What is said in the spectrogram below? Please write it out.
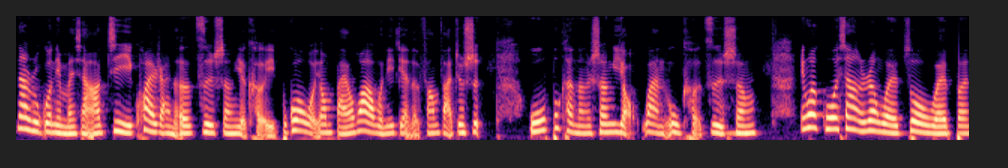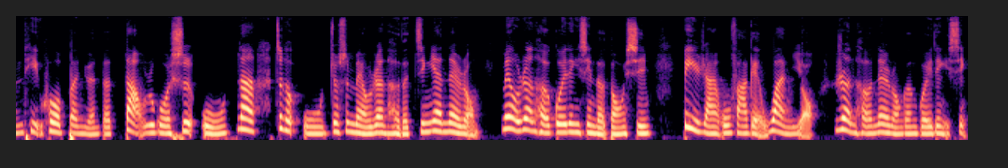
那如果你们想要记快然而自生也可以，不过我用白话文一点的方法就是无不可能生有，万物可自生。因为郭象认为，作为本体或本源的道，如果是无，那这个无就是没有任何的经验内容。没有任何规定性的东西，必然无法给万有任何内容跟规定性。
